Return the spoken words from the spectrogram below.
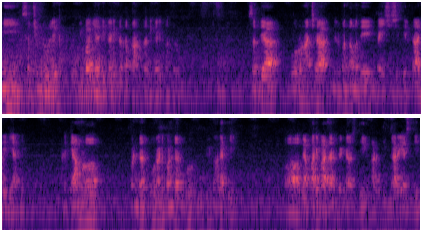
मी सचिन ढोले विभागीय अधिकारी तथा प्रांताधिकारी पंढरपूर. सध्या कोरोनाच्या निर्बंधामध्ये काहीशी शिथिलता आलेली आहे. आणि त्यामुळं पंढरपूर आणि पंढरपूर उपविभागातील व्यापारी बाजारपेठा असतील आर्थिक कार्य असतील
